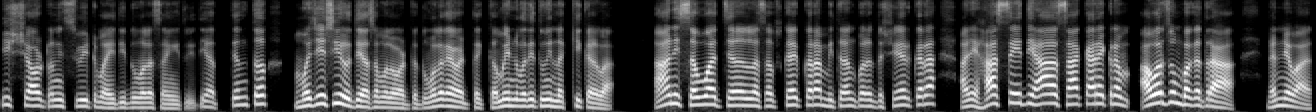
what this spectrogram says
ही शॉर्ट आणि स्वीट माहिती तुम्हाला सांगितली ती अत्यंत मजेशीर होती असं मला वाटतं. तुम्हाला काय वाटतं कमेंटमध्ये तुम्ही नक्की कळवा. आणि संवाद चॅनलला सबस्क्राईब करा मित्रांपर्यंत शेअर करा आणि हास्य इतिहास हा कार्यक्रम आवर्जून बघत राहा. धन्यवाद.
